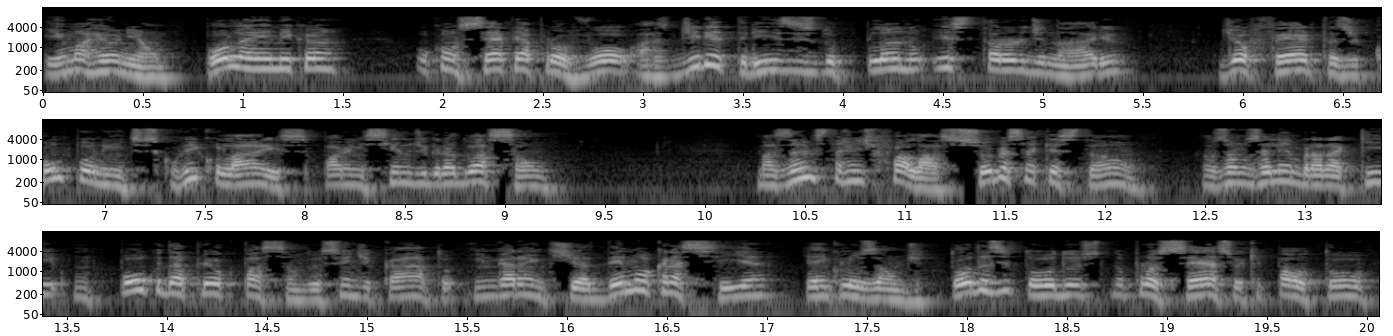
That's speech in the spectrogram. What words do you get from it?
em uma reunião polêmica, o CONCEP aprovou as diretrizes do Plano Extraordinário de ofertas de componentes curriculares para o ensino de graduação. Mas antes da gente falar sobre essa questão, nós vamos relembrar aqui um pouco da preocupação do sindicato em garantir a democracia e a inclusão de todas e todos no processo que pautou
